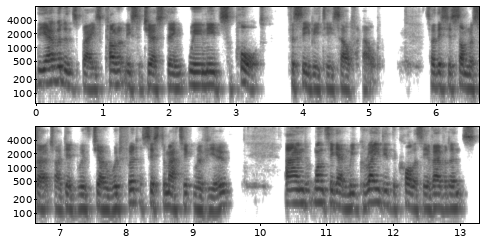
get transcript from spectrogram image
the evidence base currently suggesting we need support for CBT self-help. So this is some research I did with Joe Woodford, a systematic review. And once again, we graded the quality of evidence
